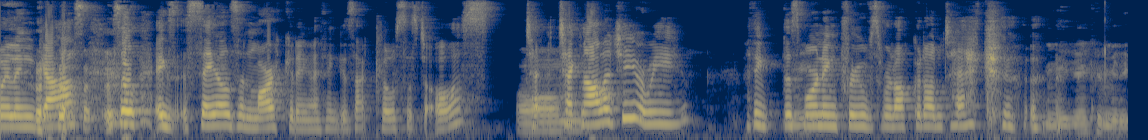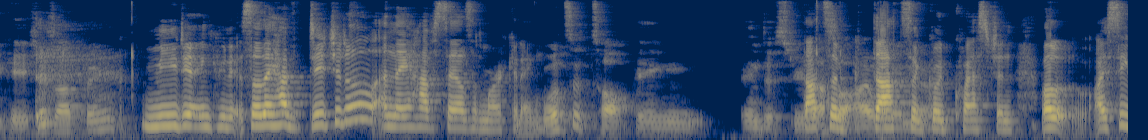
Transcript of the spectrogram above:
oil and gas? so ex- sales and marketing, I think, is that closest to us? Te- Um, technology? Are we? I think this morning proves we're not good on tech. Media and communications, I think. Media and communi- so they have digital and they have sales and marketing. What's a top paying industry? That's, what I a that's a know. good question. Well, I see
